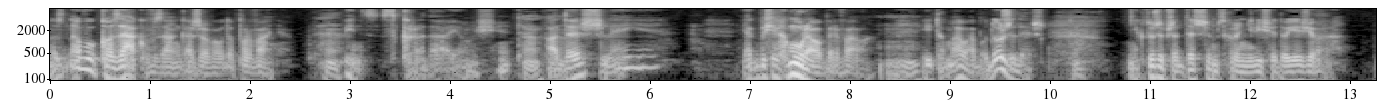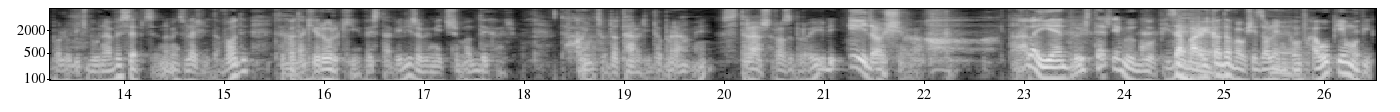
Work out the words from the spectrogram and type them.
no, znowu kozaków zaangażował do porwania. Więc skradają się, Tak. a deszcz leje, jakby się chmura oberwała. I to mała, bo duży deszcz. Niektórzy przed deszczem schronili się do jeziora, bo Lubicz był na wysepce, no więc wleźli do wody, tylko takie rurki wystawili, żeby mieć czym oddychać. W końcu dotarli do bramy, straż rozbroili i do środka. Ale Jędruś też nie był głupi. Zabarykadował się z Oleńką w chałupie i mówi,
